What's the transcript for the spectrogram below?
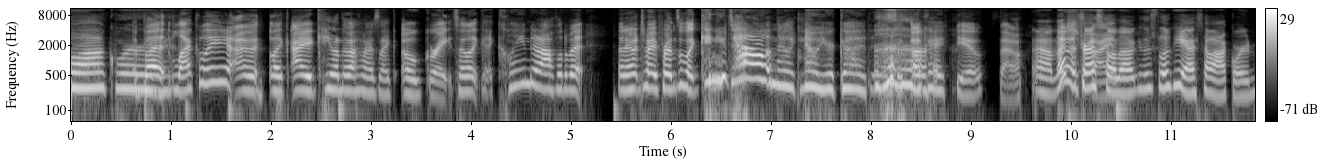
awkward. But luckily, I like I came out of the bathroom. I was like, "Oh, great!" So I like I cleaned it off a little bit. Then I went to my friends. I'm like, "Can you tell?" And they're like, "No, you're good." And I was like, "Okay, phew." So oh, that's was stressful fine. though, because it's low key. I so awkward.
